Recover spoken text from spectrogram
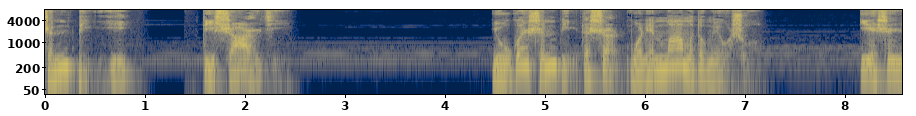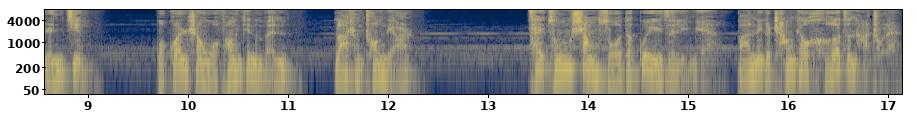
神笔，第十二集。有关神笔的事儿，我连妈妈都没有说。夜深人静，我关上我房间的门，拉上窗帘才从上锁的柜子里面把那个长条盒子拿出来。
